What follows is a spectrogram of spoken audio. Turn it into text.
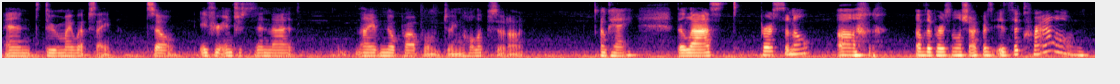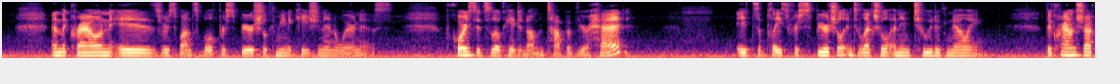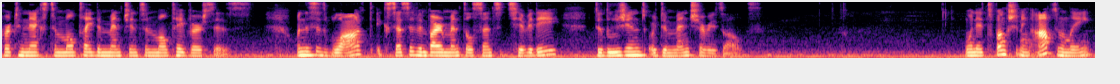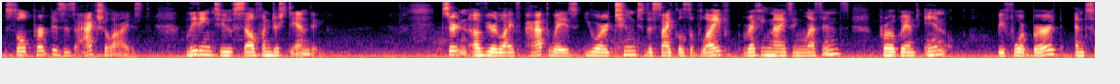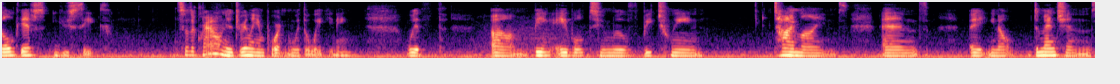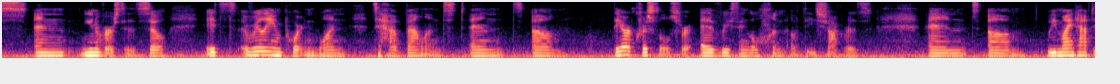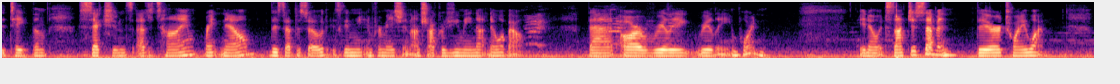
and through my website. So if you're interested in that, I have no problem doing a whole episode on it. Okay. The last personal uh, of the personal chakras is the crown. And the crown is responsible for spiritual communication and awareness. Of course, it's located on the top of your head it's a place for spiritual, intellectual, and intuitive knowing. The crown chakra connects to multi dimensions and multiverses. When this is blocked, excessive environmental sensitivity, delusions, or dementia results. When it's functioning optimally, soul purpose is actualized, leading to self understanding certain of your life pathways, you are attuned to the cycles of life, recognizing lessons programmed in before birth and soul gifts you seek. So the crown is really important with awakening, with um, being able to move between timelines and uh, you know dimensions and universes. So it's a really important one to have balanced. And um, they are crystals for every single one of these chakras. And um, we might have to take them sections at a time. Right now, this episode is giving you information on chakras you may not know about that are really, really important. You know, it's not just seven, there are 21.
